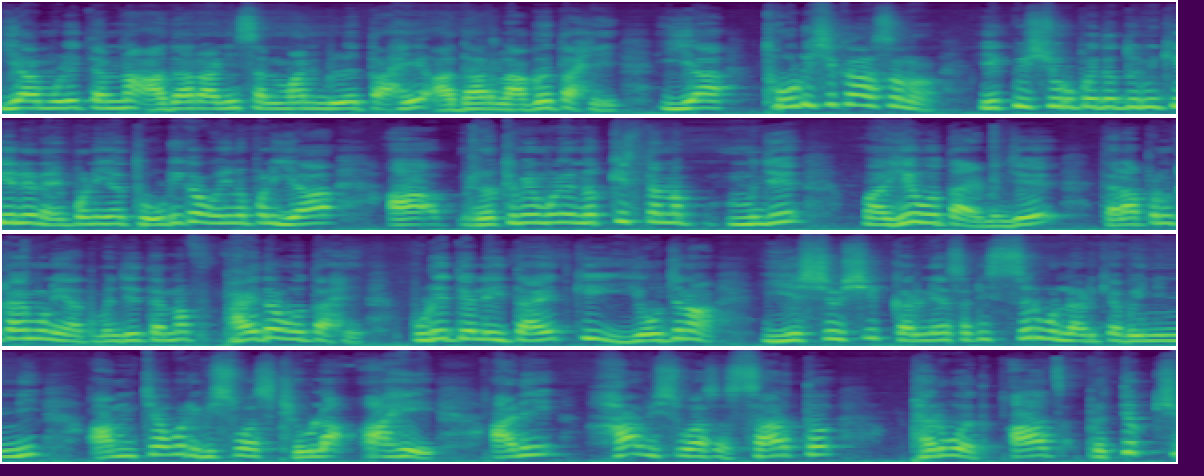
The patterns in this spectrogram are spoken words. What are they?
यामुळे त्यांना आधार आणि सन्मान मिळत आहे आधार लागत आहे. या थोडीशी का असं ना एकवीसशे रुपये तर तुम्ही केले नाही पण या थोडी का होईना पण या आ, रकमेमुळे नक्कीच त्यांना म्हणजे हे होत आहे. म्हणजे त्याला आपण काय म्हणूयात म्हणजे त्यांना फायदा होत आहे. पुढे ते लिहित आहेत की योजना यशस्वी करण्यासाठी सर्व लाडक्या बहिणींनी आमच्यावर विश्वास ठेवला आहे. आणि हा विश्वास सार्थ ठरवत आज प्रत्यक्ष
